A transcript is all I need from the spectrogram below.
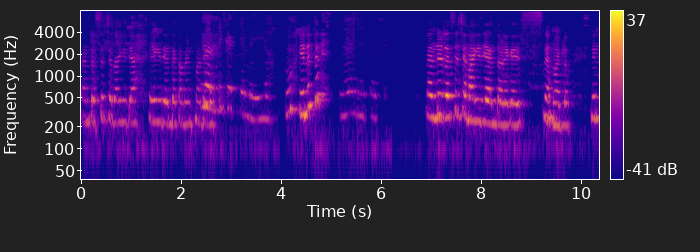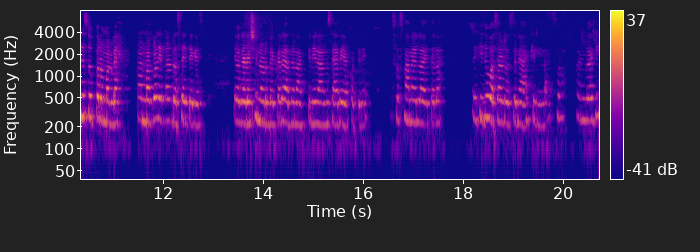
ನನ್ನ ಡ್ರೆಸ್ ಚೆನ್ನಾಗಿದೆಯಾ, ಹೇಗಿದೆ ಅಂತ ಕಮೆಂಟ್ ಮಾಡಿ. ಹ್ಞೂ ಏನಂತೆ? ನಂದು ಡ್ರೆಸ್ ಚೆನ್ನಾಗಿದೆಯಾ ಹೇಳಿ ಗೈಸ್ ನನ್ನ ಮಗಳು. ನಿಂದು ಸೂಪರ್ ಮಗಳೇ. ನನ್ನ ಮಗಳು ಇನ್ನೊಂದು ಡ್ರೆಸ್ ಐತೆ ಗೈಸ್ ಇವಾಗ ಗಣೇಶ ನೋಡ್ಬೇಕಾದ್ರೆ ಅದನ್ನು ಹಾಕ್ತೀನಿ, ನಾನು ಸ್ಯಾರಿ ಹಾಕೋತೀನಿ ಸೊ ಸ್ನಾನ ಎಲ್ಲ ಆಯ್ತಲ್ಲ? ಅದಕ್ಕೆ ಇದು ಹೊಸ ಡ್ರೆಸ್ಸನ್ನೇ ಹಾಕಿರಲಿಲ್ಲ. ಸೊ ಹಂಗಾಗಿ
